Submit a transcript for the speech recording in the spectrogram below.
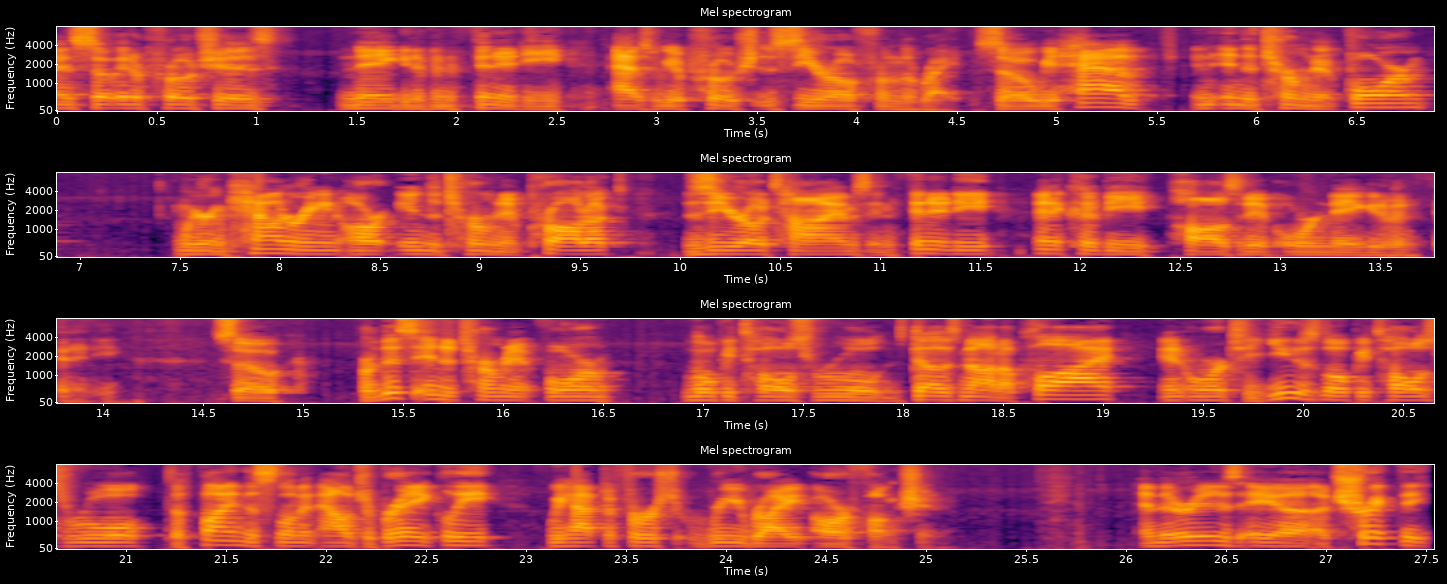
And so it approaches negative infinity as we approach zero from the right. So we have an indeterminate form. We're encountering our indeterminate product, zero times infinity, and it could be positive or negative infinity. So for this indeterminate form, L'Hopital's rule does not apply. In order to use L'Hopital's rule to find this limit algebraically, we have to first rewrite our function. And there is a, uh, a trick that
